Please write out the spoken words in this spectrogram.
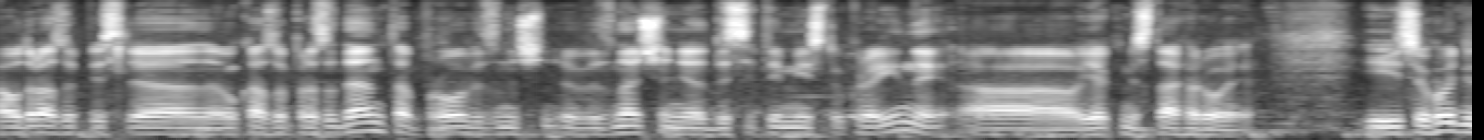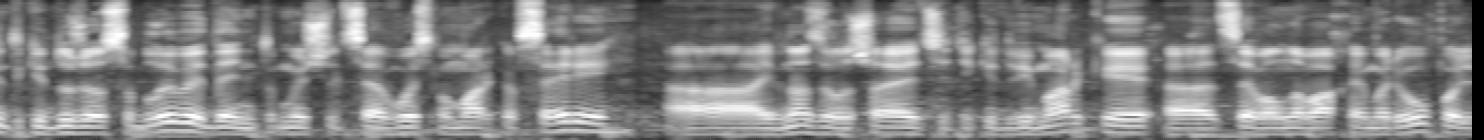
одразу після указу президента про відзнач- відзначення 10 міст України е, як міста герої. І сьогодні такий дуже особливий день, тому що це восьма марка в серії, і в нас залишаються тільки дві марки: е, це Волноваха і Маріуполь.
